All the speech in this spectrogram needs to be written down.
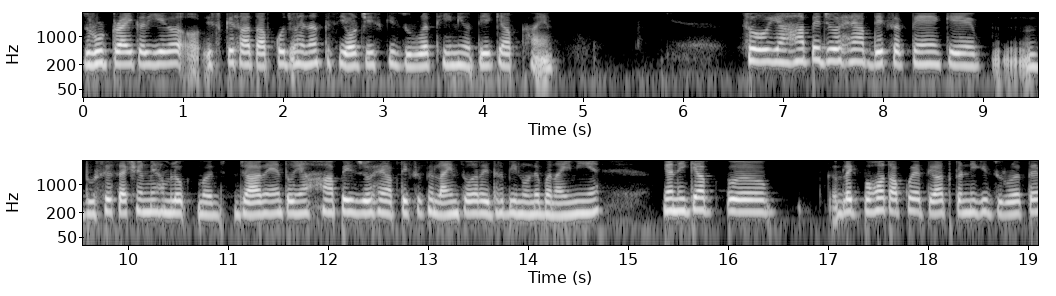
ज़रूर ट्राई करिएगा और इसके साथ आपको जो है ना किसी और चीज़ की ज़रूरत ही नहीं होती है कि आप खाएँ। सो so, यहाँ पे जो है आप देख सकते हैं कि दूसरे सेक्शन में हम लोग जा रहे हैं तो यहाँ पे जो है आप देख सकते हैं लाइन्स वगैरह इधर भी इन्होंने बनाई हुई हैं। यानी कि आप लाइक बहुत आपको एहतियात करने की ज़रूरत है।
